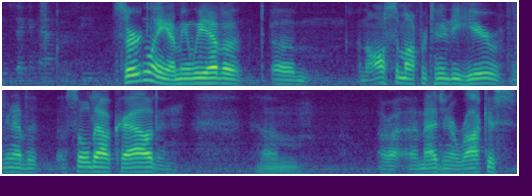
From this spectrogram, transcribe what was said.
the second half of the season? Certainly, I mean we have a um, an awesome opportunity here. We're gonna have a, a sold out crowd and. Um, I imagine a raucous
